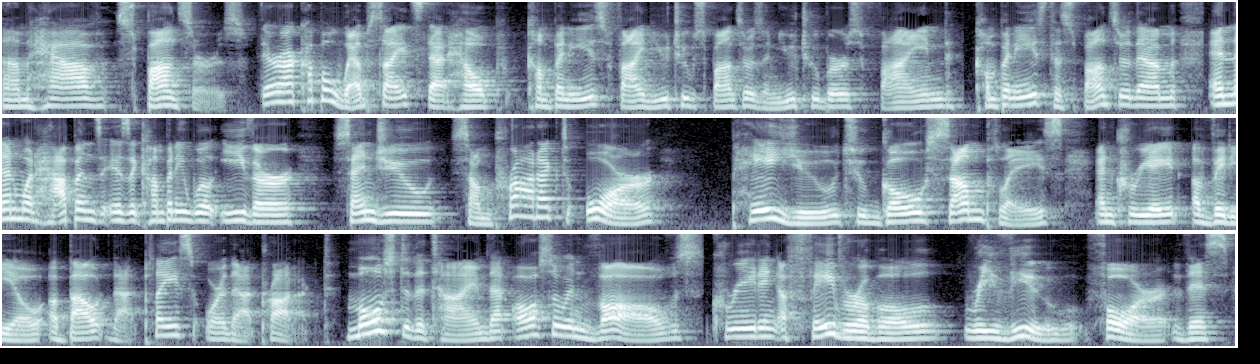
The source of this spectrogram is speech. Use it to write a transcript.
um, have sponsors. There are a couple websites that help companies find YouTube sponsors and YouTubers find companies to sponsor them. And then what happens is a company will either send you some product or pay you to go someplace and create a video about that place or that product. Most of the time, that also involves creating a favorable review for this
